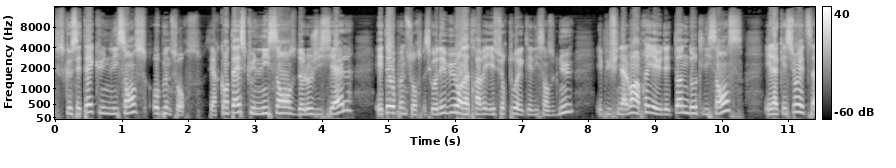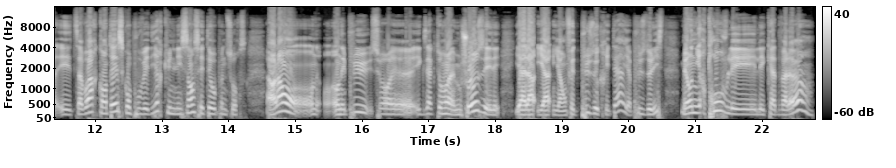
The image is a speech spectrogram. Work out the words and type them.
ce que c'était qu'une licence open source. C'est-à-dire quand est-ce qu'une licence de logiciel était open source. Parce qu'au début, on a travaillé surtout avec les licences GNU, et puis finalement, après, il y a eu des tonnes d'autres licences, et la question est de, savoir quand est-ce qu'on pouvait dire qu'une licence était open source. Alors là, on n'est plus sur euh, exactement la même chose, et il y, a, en fait plus de critères, il y a plus de listes, mais on y retrouve les, les cas de valeur.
